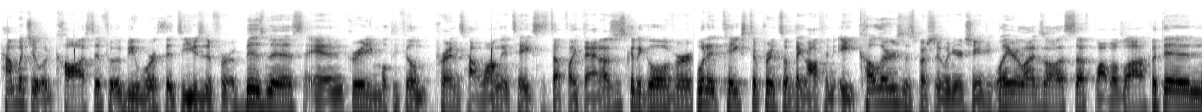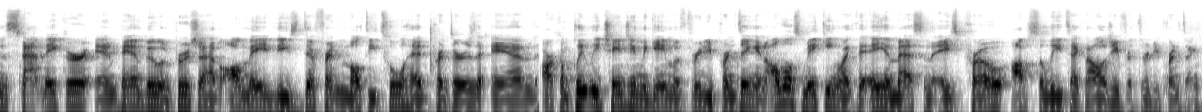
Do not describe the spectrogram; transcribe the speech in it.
how much it would cost, if it would be worth it to use it for a business and creating multi-film prints, how long it takes and stuff like that. And I was just gonna go over what it takes to print something off in eight colors, especially when you're changing layer lines all that stuff, blah, blah, blah. But then Snapmaker and Bambu and Prusa have all made these different multi-tool head printers and are completely changing the game of 3D printing and almost making like the AMS and the ACE Pro obsolete technology for 3D printing.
